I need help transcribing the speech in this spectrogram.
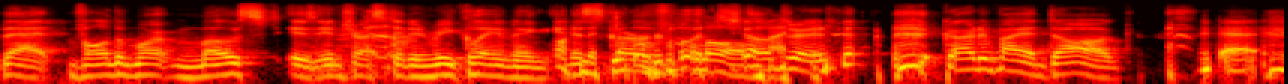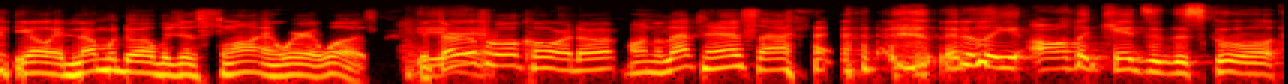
that Voldemort most is interested in reclaiming in a school full floor, of children guarded by a dog. Yo, and Dumbledore was just flaunting where it was. The third floor corridor on the left hand side. Literally, all the kids in the school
